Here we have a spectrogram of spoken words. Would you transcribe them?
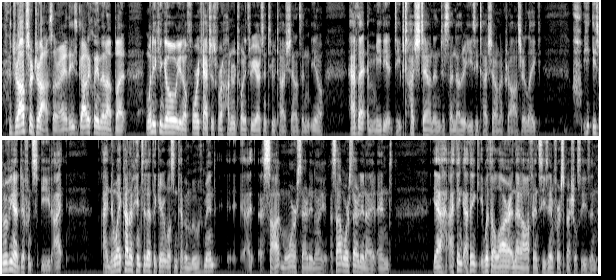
the drops are drops. All right, he's got to clean that up. But when you can go, you know, four catches for 123 yards and two touchdowns, and you know, have that immediate deep touchdown and just another easy touchdown across, or like, he's moving at a different speed. I, I know I kind of hinted at the Garrett Wilson type of movement. I, I saw it more Saturday night. I saw it more Saturday night, and yeah, I think I think with Allar and that offense, he's in for a special season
